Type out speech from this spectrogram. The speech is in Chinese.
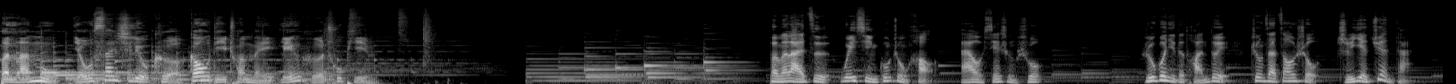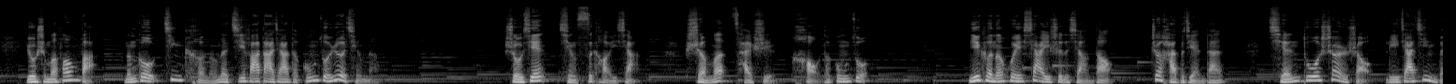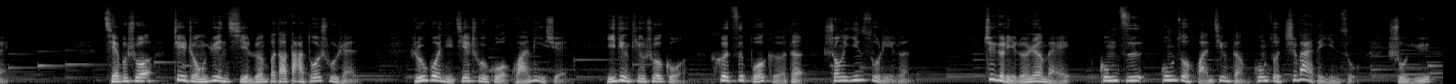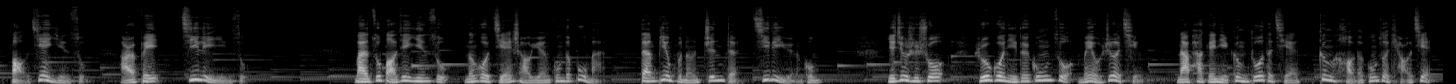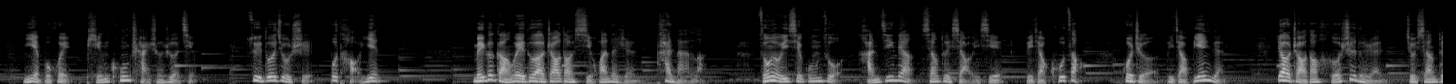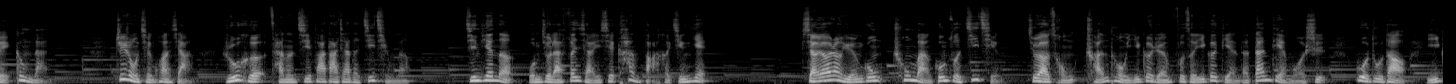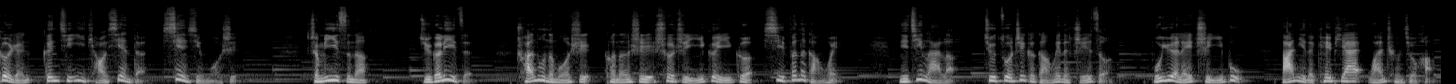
本栏目由三十六氪高低传媒联合出品。本文来自微信公众号 “L 先生说”。如果你的团队正在遭受职业倦怠，有什么方法能够尽可能的激发大家的工作热情呢？首先，请思考一下，什么才是好的工作？你可能会下意识的想到，这还不简单，钱多事儿少，离家近呗。且不说这种运气轮不到大多数人，如果你接触过管理学，一定听说过赫兹伯格的双因素理论。这个理论认为，工资、工作环境等工作之外的因素属于保健因素，而非激励因素。满足保健因素能够减少员工的不满，但并不能真的激励员工。也就是说，如果你对工作没有热情，哪怕给你更多的钱、更好的工作条件。你也不会凭空产生热情，最多就是不讨厌。每个岗位都要招到喜欢的人太难了，总有一些工作含金量相对小一些，比较枯燥或者比较边缘，要找到合适的人就相对更难。这种情况下，如何才能激发大家的激情呢？今天呢，我们就来分享一些看法和经验。想要让员工充满工作激情。就要从传统一个人负责一个点的单点模式，过渡到一个人跟进一条线的线性模式。什么意思呢？举个例子，传统的模式可能是设置一个一个细分的岗位，你进来了就做这个岗位的职责，不越雷池一步，把你的 KPI 完成就好，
